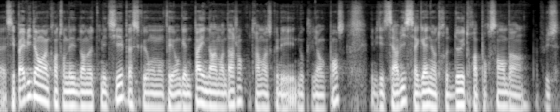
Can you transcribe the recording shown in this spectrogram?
euh, c'est pas évident hein, quand on est dans notre métier, parce qu'on fait, on gagne pas énormément d'argent, contrairement à ce que les, nos clients pensent. Les métiers de service, ça gagne entre 2 et 3 en bas, hein, pas plus.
